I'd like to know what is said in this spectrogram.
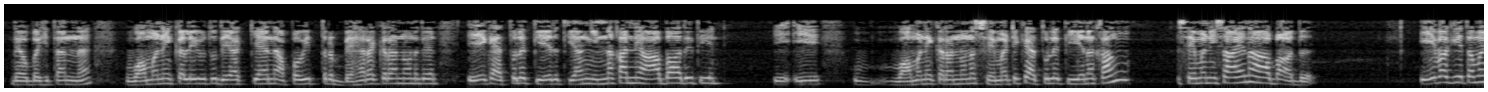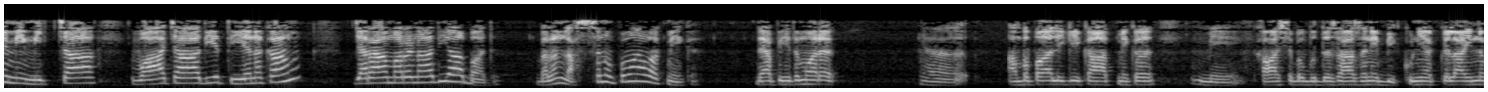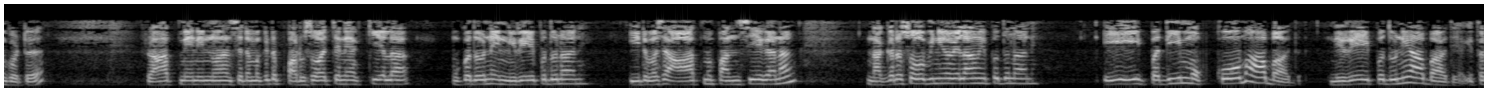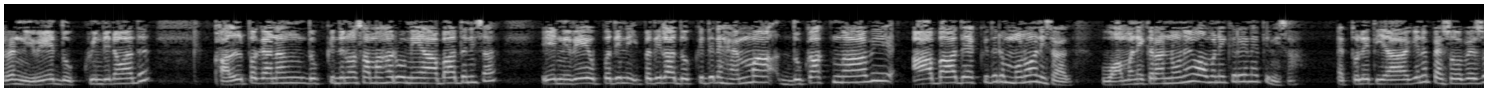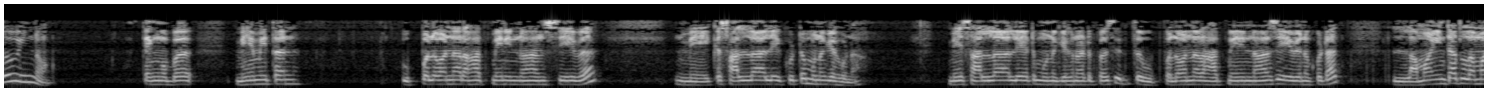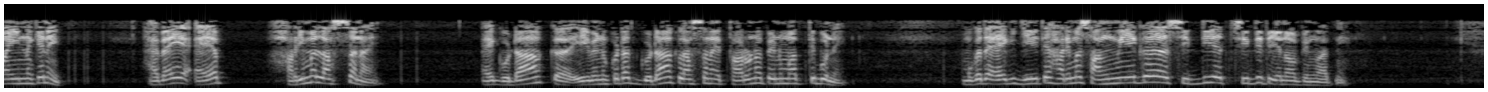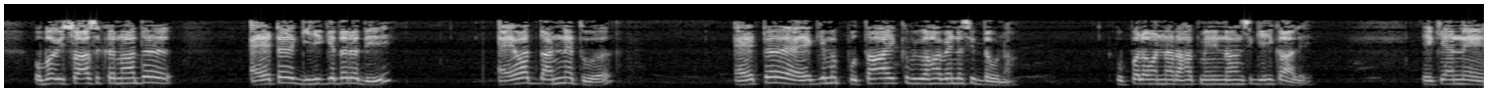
දැන් ඔබ හිතන්න වමනේ කළ යුතු දෙයක් කියන්නේ අපවිත්‍ර බැහැර කරන්න ඕන දෙයක්. ඒක ඇතුලේ තියන් ඉන්න කන්නේ ආබාධය තියෙන්නේ. ඒ ඒ වමනේ කරන්න ඕන සෙම ටික ඇතුලේ තියෙනකන් සෙම නිසා එන ආබාධ. ඒ වගේ තමයි මේ මිච්ඡා වාචාදිය තියෙනකන් ජරා මරණ ආදී ආබාධ. බලන්න ලස්සන උපමාවක් මේක. දැන් අපි හිතමු අර අම්බපාලිගේ කාත්මික මේ කාශ්‍යප බුද්ධ ශාසනයේ බික්කුණියක් වෙලා ඉන්නකොට රාත්මේනින් වහන්සේටමකට පරුස වචනයක් කියලා මොකද උනේ නිරේපදුනානේ ඊට පස්සේ ආත්ම 500 ගණන් නගර සෝබිනියෝ වෙලාම ඉපදුනානේ. ඒ ඉපදීම් ඔක්කොම ආබාධ. නිරේ ඉපදුනේ ආබාධයක්. ඒතර නිරේ දුක් විඳිනවද? කල්ප ගණන් දුක් විඳිනවා සමහරව මේ ආබාධ නිසා. ඒ නිරේ උපදින ඉපදිලා දුක් විඳින හැම දුකක්ම ආවේ ආබාධයක් විදිහට මොනවා නිසාද? වමනේ කරන්න ඕනේ වමනේ කරේ නැති නිසා. ඇතුලේ තියාගෙන පැසෝ පැසෝ ඉන්නවා. දැන් ඔබ මෙහෙම හිතන්න. උප්පලවන්න රහත් මෙනින් වහන්සේව මේක සල්ලාලේකට මුණ ගැහුණා. මේ සල්ලාලයට මුණ ගැහුණාට පස්සේ උප්පලවන්න රහත් මෙනින් වහන්සේ ඒ වෙනකොටත් ළමයින්ටත් ළමයි ඉන්න කෙනෙක්. හැබැයි ඇය හරිම ලස්සනයි. ඇය ගොඩාක් ඒ වෙනකොටත් ගොඩාක් ලස්සනයි තරුණ පෙනුමක් තිබුණේ. මොකද ඇයගේ ජීවිතේ හරිම සංවේග සිද්ධිය සිද්ධි තියෙනවා පින්වත්නි. ඔබ විශ්වාස කරනවද ඇයට ගිහි ගෙදරදී ඇයවත් දන්නේ නැතුව ඇයට ඇයගේම පුතා එක්ක විවාහ වෙන්න සිද්ධ වුණා. උප්පලවන්න රහත් මෙනින් වහන්සේ ගිහි කාලේ. ඒ කියන්නේ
